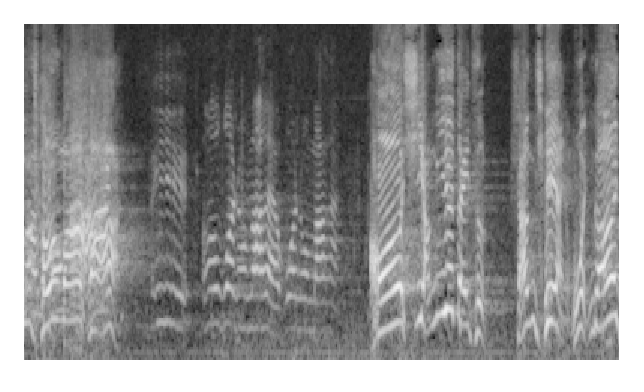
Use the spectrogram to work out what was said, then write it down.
王朝马汉。嘿，哦，王朝马汉，王朝马汉。啊，相爷在此，上前问安。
